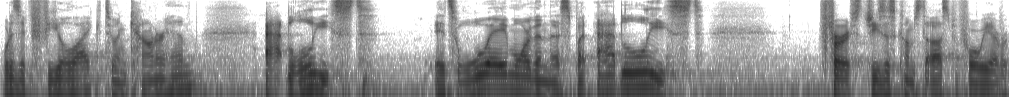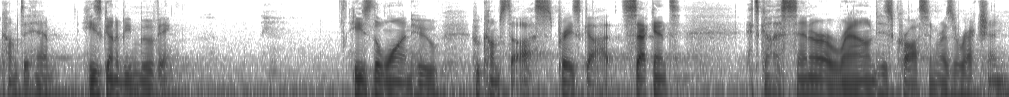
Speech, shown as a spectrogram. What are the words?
What does it feel like to encounter him? At least, it's way more than this, but at least, first, Jesus comes to us before we ever come to him. He's going to be moving. He's the one who, who comes to us. Praise God. Second, it's going to center around his cross and resurrection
